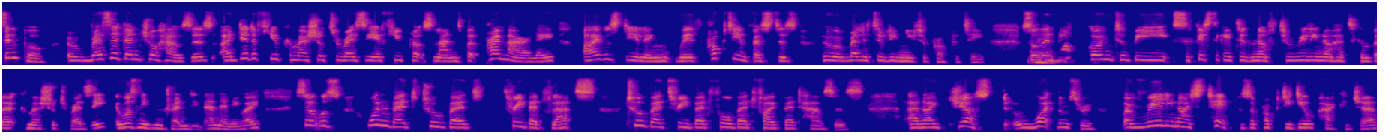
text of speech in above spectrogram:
Simple. Uh, residential houses. I did a few commercial to resi, a few plots of land, but primarily I was dealing with property investors who are relatively new to property. So mm. they're not going to be sophisticated enough to really know how to convert commercial to resi. It wasn't even trendy then anyway. So it was one bed, two bed, three bed flats two bed, three bed, four bed, five bed houses. And I just worked them through. A really nice tip as a property deal packager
